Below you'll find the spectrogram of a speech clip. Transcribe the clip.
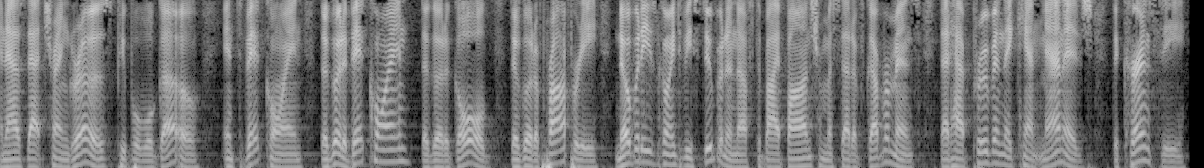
And as that trend grows, people will go into Bitcoin. They'll go to Bitcoin. They'll go to gold. They'll go to property. Nobody's going to be stupid enough to buy bonds from a set of governments that have proven they can't manage the currency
